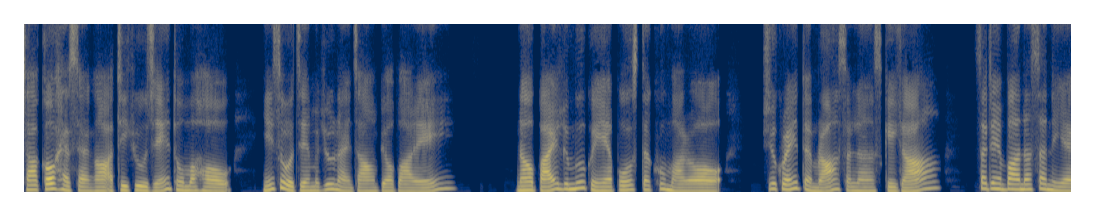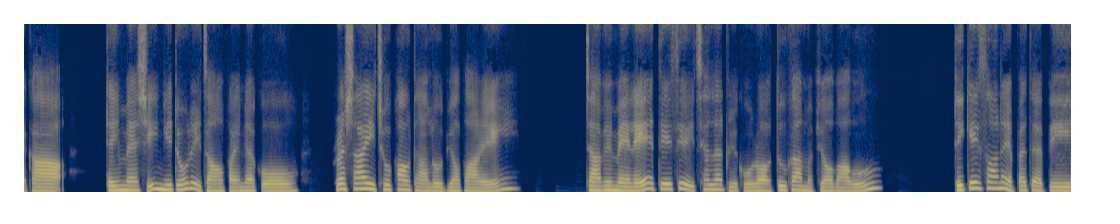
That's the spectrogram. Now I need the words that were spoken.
ဂျာကော့ဟက်ဆန်ကအတည်ပြုခြင်းသို့မဟုတ်ညှင်းဆိုခြင်းမပြုနိုင်ကြောင်းပြောပါတယ်။ နောက်ပိုင်းလူမှုကွန်ရက် post တစ်ခုမှာတော့ယူကရိန်းသမ္မတဇလန်စကီကစက်တင်ဘာ22ရက်ကဒိမတ်ရှိနေတိုးလေကြောင်းပိုင်းနဲ့ကိုရုရှား၏ချိုးဖောက်တာလို့ပြောပါတယ်။ဒါပေမဲ့လည်းအသေးစိတ်ချက်လက်တွေကိုတော့သူကမပြောပါဘူး။ဒီကိစ္စနဲ့ပတ်သက်ပြီး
